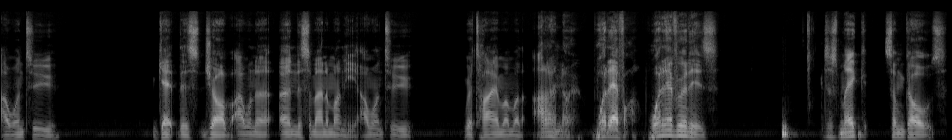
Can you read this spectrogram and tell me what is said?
I want to get this job. I want to earn this amount of money. I want to retire my mother. I don't know. Whatever. Whatever it is. Just make some goals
